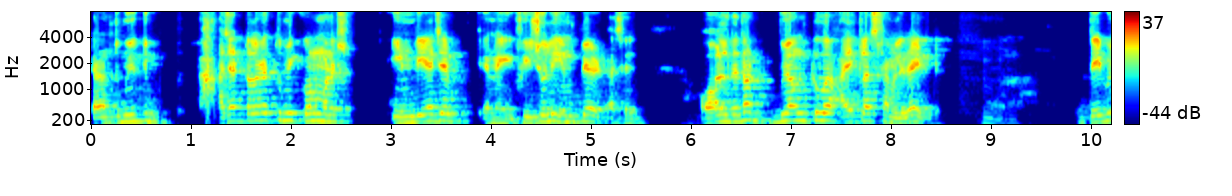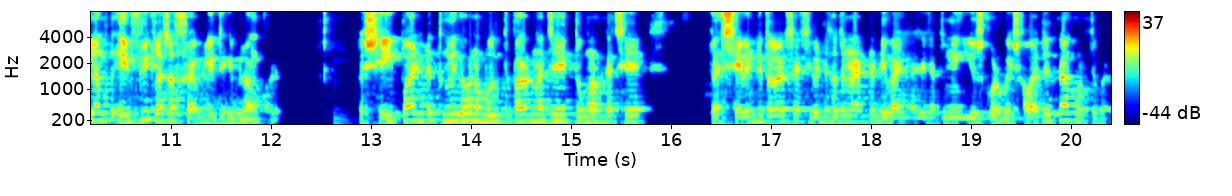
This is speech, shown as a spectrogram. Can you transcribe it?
কারণ তুমি যদি হাজার ডলারে তুমি কোন মানে ইন্ডিয়া যে মানে ভিজুয়ালি ইম্পেয়ার্ড আছে all they not belong to a high class family right they belong to every class of family থেকে বিলং করে। তো সেই পয়েন্টে তুমি কখনো বলতে পারো না যে তোমার কাছে সেভেন্টি ডলার সেভেন্টি থাউজেন্ড একটা ডিভাইস আছে যা তুমি ইউজ করবে? সবাই তো কাম করতে পারে।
